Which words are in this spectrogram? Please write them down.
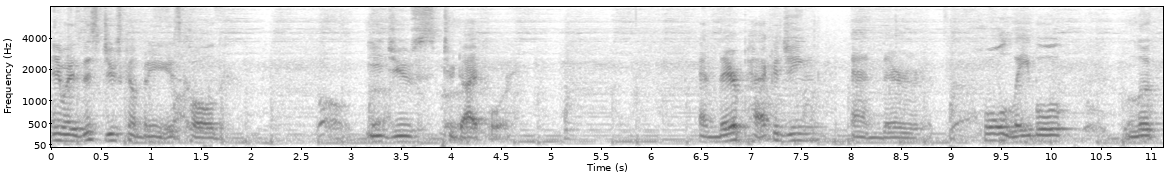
Anyways, this juice company is called E Juice to Die For, and their packaging and their whole label look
